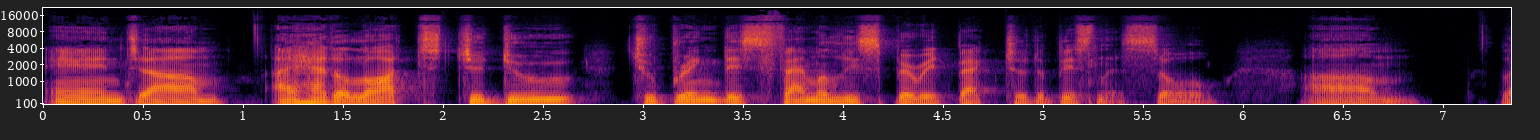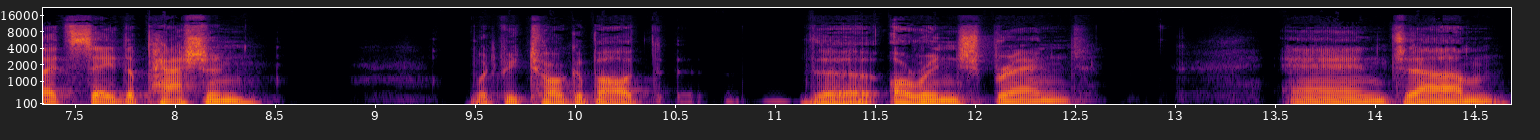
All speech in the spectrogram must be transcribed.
And um, I had a lot to do to bring this family spirit back to the business. So um, let's say the passion, what we talk about, the orange brand, and um,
